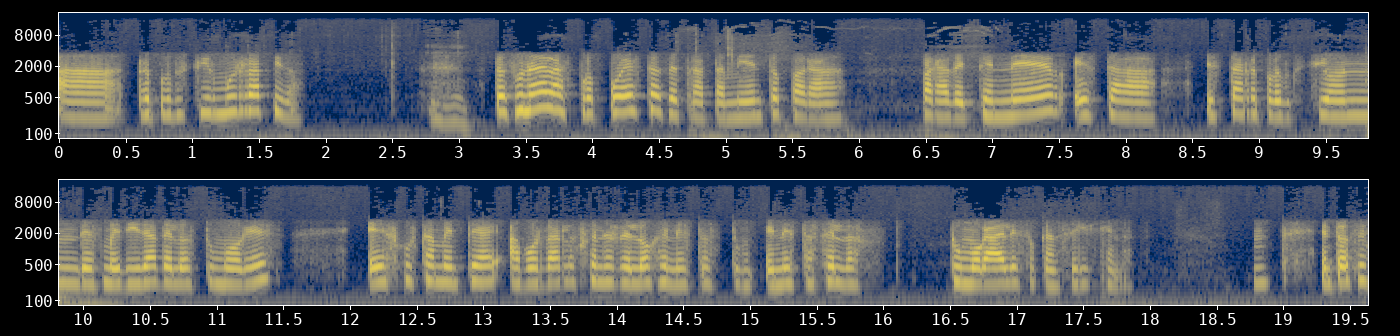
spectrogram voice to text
a, reproducir muy rápido. Entonces, una de las propuestas de tratamiento para, para detener esta, esta reproducción desmedida de los tumores es justamente abordar los genes reloj en, estas, en estas células tumorales o cancerígenas. Entonces,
